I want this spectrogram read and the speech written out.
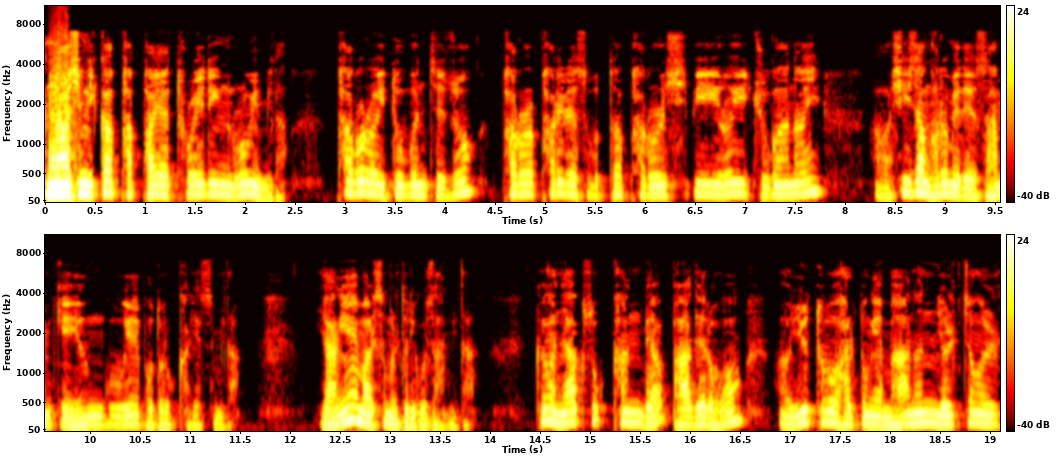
안녕하십니까 파파의 트레이딩 룸입니다. 8월의 두 번째 주 8월 8일에서부터 8월 10일의 주간의 어, 시장 흐름에 대해서 함께 연구해 보도록 하겠습니다. 양해의 말씀을 드리고자 합니다. 그간 약속한 바- 바대로 어, 유튜브 활동에 많은 열정을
